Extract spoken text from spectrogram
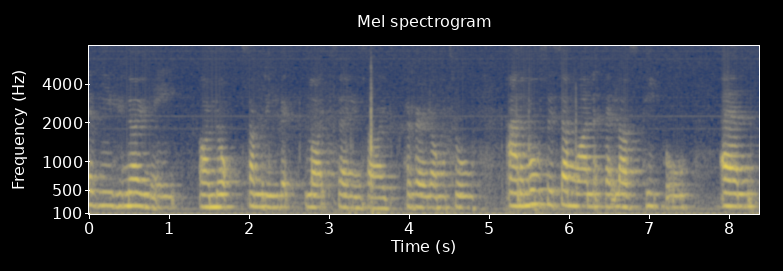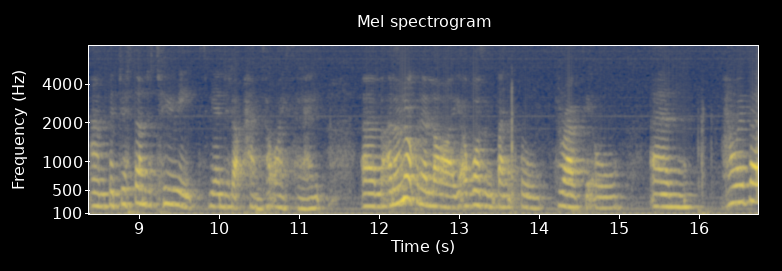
of you who know me, I'm not somebody that likes staying inside for very long at all. And I'm also someone that loves people. Um, and for just under two weeks, we ended up having to isolate. Um, and I'm not going to lie, I wasn't thankful throughout it all. Um, however,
